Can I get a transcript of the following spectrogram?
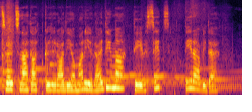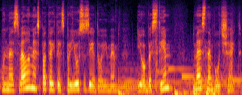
Esat sveicināti atpakaļ Radio Marija raidījumā Tīra sirds, tīrā vidē, un mēs vēlamies pateikties par jūsu ziedojumiem, jo bez tiem mēs nebūtu šeit.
